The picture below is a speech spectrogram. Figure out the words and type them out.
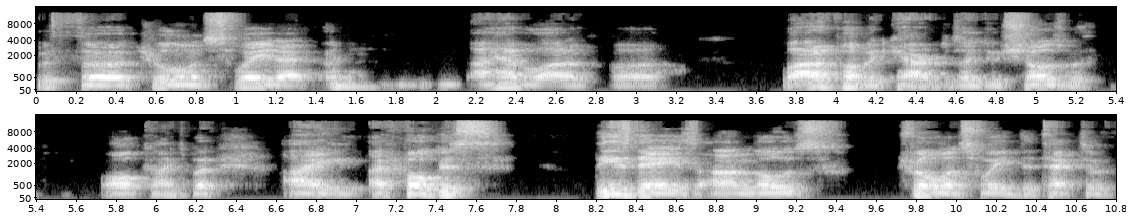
with uh, Trillo and Suede. I I have a lot of uh, a lot of puppet characters. I do shows with all kinds, but I I focus these days on those Trillo and Suede detective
